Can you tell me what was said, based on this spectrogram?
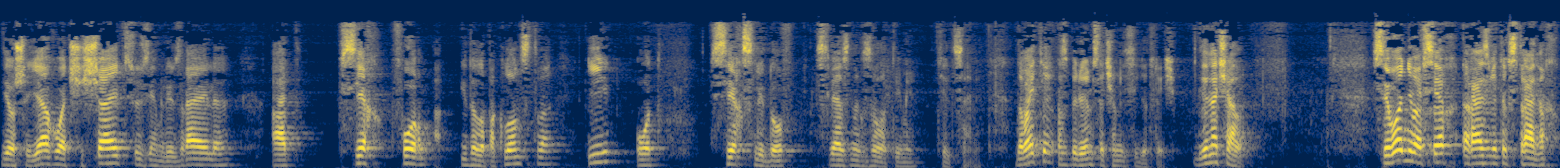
Йошиягу очищает всю землю Израиля от всех форм идолопоклонства и от всех следов, связанных с золотыми тельцами. Давайте разберемся, о чем здесь идет речь. Для начала. Сегодня во всех развитых странах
